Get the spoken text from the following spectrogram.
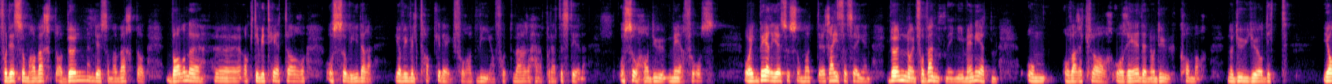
For det som har vært av bønn, det som har vært av barneaktiviteter eh, osv. Ja, vi vil takke deg for at vi har fått være her på dette stedet. Og så har du mer for oss. Og jeg ber Jesus om at det reiser seg en bønn og en forventning i menigheten om å være klar og rede når du kommer, når du gjør ditt. Ja,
